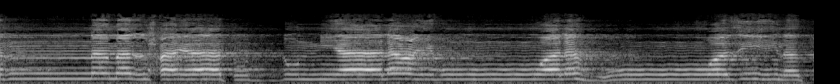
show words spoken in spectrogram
أنما الحياة الدنيا لعب ولهو وزينة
